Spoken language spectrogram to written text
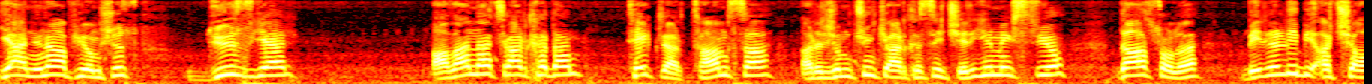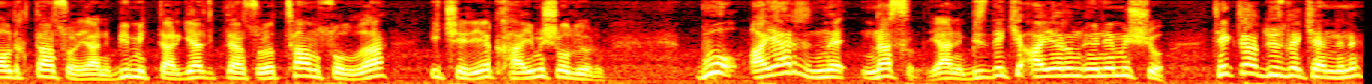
Yani ne yapıyormuşuz? Düz gel. Alan aç arkadan. Tekrar tam sağ. Aracım çünkü arkası içeri girmek istiyor. Daha sonra belirli bir açı aldıktan sonra yani bir miktar geldikten sonra tam solla içeriye kaymış oluyorum. Bu ayar ne, nasıl? Yani bizdeki ayarın önemi şu. Tekrar düzle kendini.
